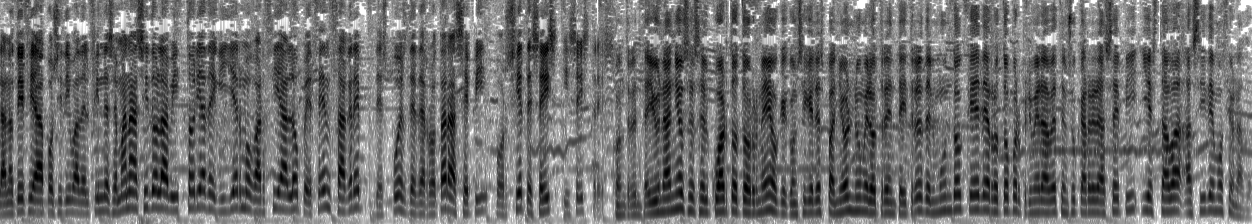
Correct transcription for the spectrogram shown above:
La noticia positiva del fin de semana ha sido la victoria de Guillermo García López en Zagreb después de derrotar a Sepi por 7-6 y 6-3. Con 31 años es el cuarto torneo que consigue el español número 33 del mundo que derrotó por primera vez en su carrera a Sepi y estaba así de emocionado.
